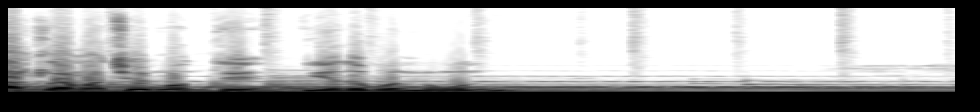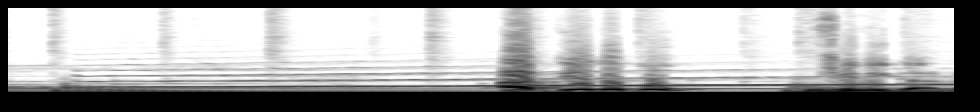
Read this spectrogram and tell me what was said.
কাতলা মাছের মধ্যে দিয়ে দেবো নুন আর দিয়ে দেবো ভিনিগার।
